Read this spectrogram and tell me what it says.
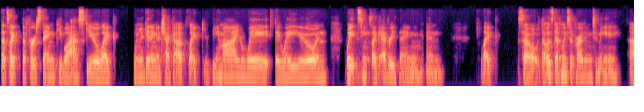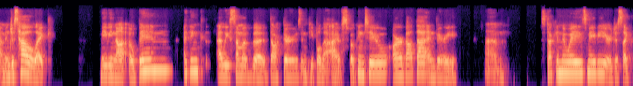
that's like the first thing people ask you like when you're getting a checkup like your bmi your weight they weigh you and weight seems like everything. And like so that was definitely surprising to me. Um, and just how like maybe not open i think at least some of the doctors and people that i've spoken to are about that and very um, stuck in their ways maybe or just like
